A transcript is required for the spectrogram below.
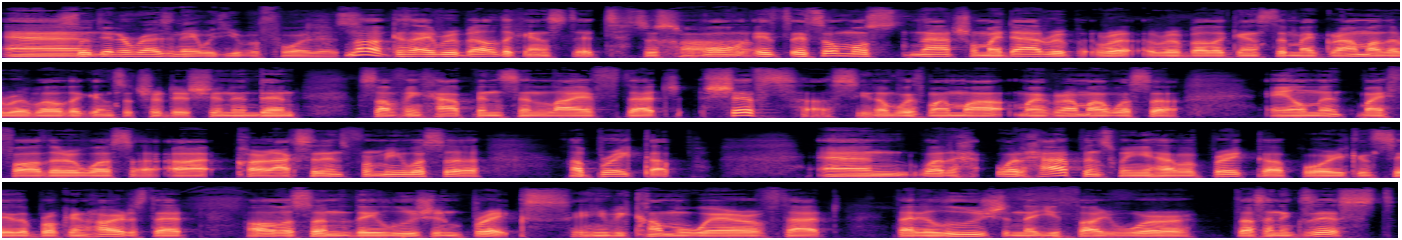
And so it didn't resonate with you before this? no, because I rebelled against it. It's Just, well, it's, it's almost natural. My dad re- re- rebelled against it. My grandmother rebelled against the tradition. And then something happens in life that shifts us. You know, with my mom, my grandma was a ailment. My father was a, a car accident. For me was a, a breakup. And what, what happens when you have a breakup, or you can say the broken heart, is that all of a sudden the illusion breaks and you become aware of that, that illusion that you thought you were doesn't exist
